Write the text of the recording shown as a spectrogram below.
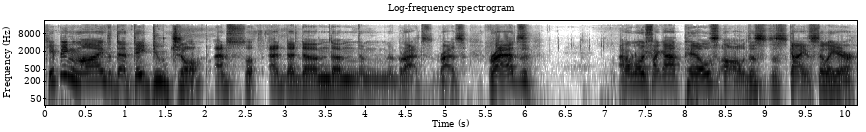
Keeping in mind that they do jump, and so, and the, um, the, um, rads, rads, rads, I don't know if I got pills. Uh oh, this, this guy is still here.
